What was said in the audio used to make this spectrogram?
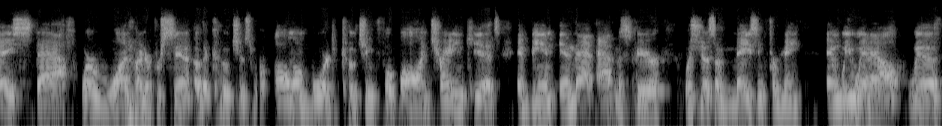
a staff where 100% of the coaches were all on board coaching football and training kids and being in that atmosphere was just amazing for me. And we went out with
